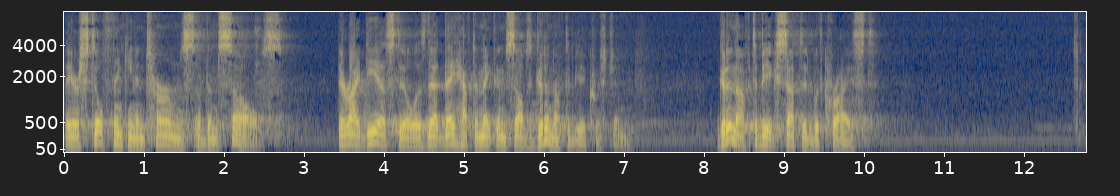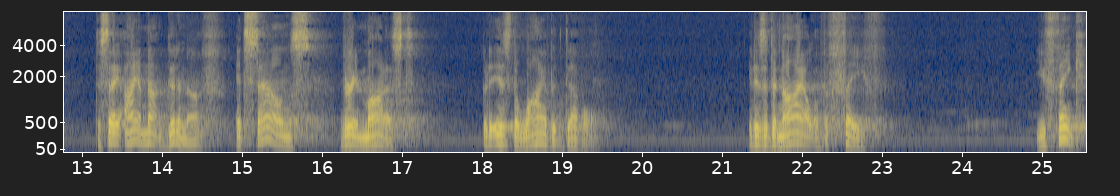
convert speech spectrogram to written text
They are still thinking in terms of themselves. Their idea still is that they have to make themselves good enough to be a Christian, good enough to be accepted with Christ. To say, I am not good enough, it sounds very modest but it is the lie of the devil. It is a denial of the faith. You think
